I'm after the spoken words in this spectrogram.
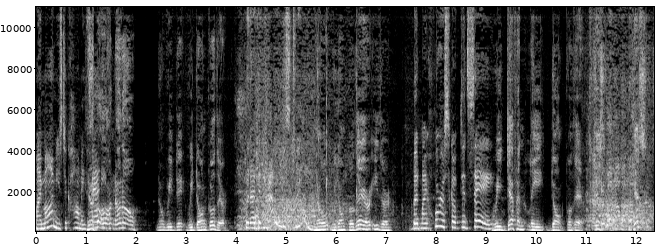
My mom used to call me fatty. No, no, no. We di- we don't go there. But I've been having this dream. No, we don't go there either. But my horoscope did say. We definitely don't go there. Just just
